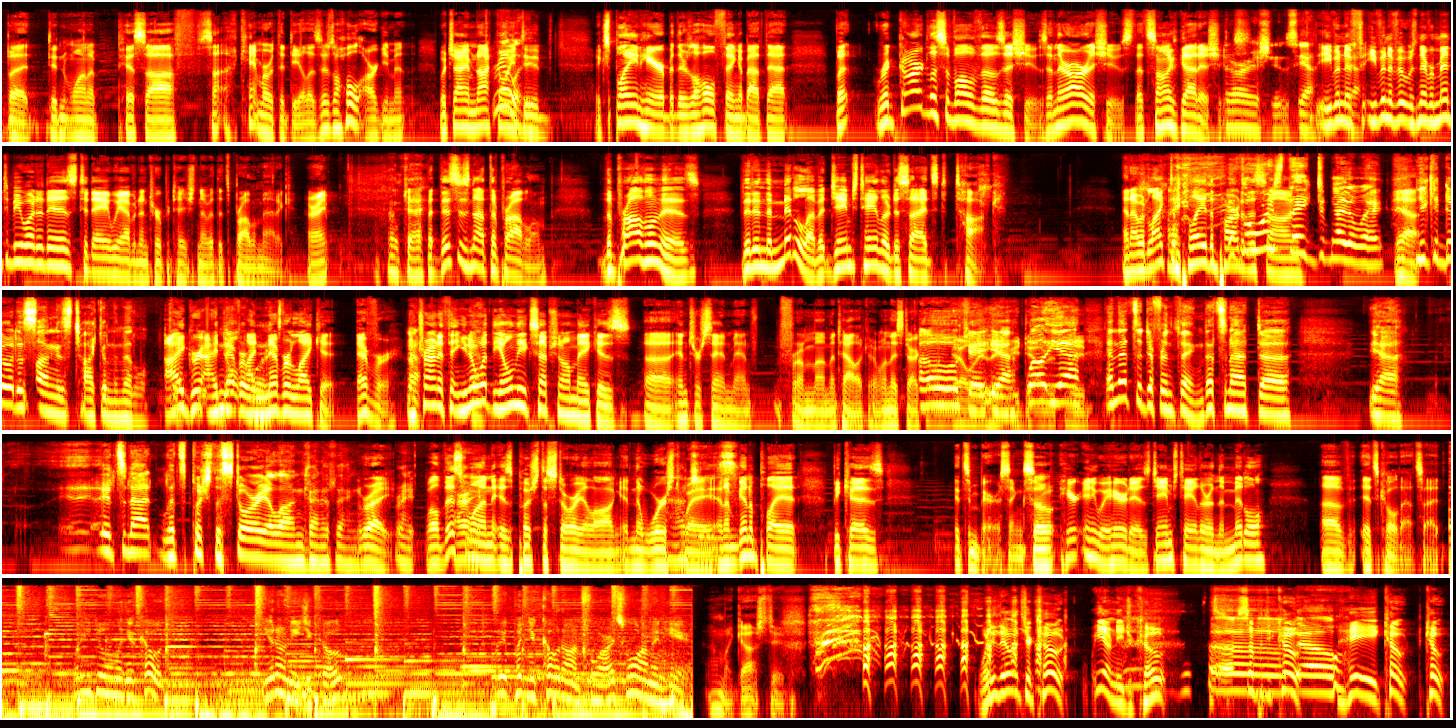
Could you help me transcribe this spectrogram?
but didn't want to piss off. Some, I can't remember what the deal is. There's a whole argument which I am not going Really? to explain here, but there's a whole thing about that. But regardless of all of those issues, and there are issues, that song's got issues. There are issues. Yeah. even if Yeah. even if it was never meant to be what it is, today we have an interpretation of it that's problematic. All right. Okay. But this is not the problem. The problem is that in the middle of it, James Taylor decides to talk. And I would like to play the part the of the worst song. thing, to, by the way, Yeah. you can do it a song is talk in the middle. I agree. I never, I never like it ever. I'm trying to think. You know Yeah. what? The only exception I'll make is uh, Enter Sandman from uh, Metallica when they start. Oh, okay, "Now we yeah. lay me down Well, yeah, sleep." and that's a different thing. That's not, uh, yeah, it's not. Let's push the story along, kind of thing. Right. right. Well, this right. one is push the story along in the worst Oh, way, jeez. and I'm going to play it because it's embarrassing. So here, anyway, here it is. James Taylor in the middle of "It's Cold Outside." What are you doing with your coat? You don't need your coat. What are you putting your coat on for? It's warm in here. Oh my gosh, dude! what are you doing with your coat? You don't need your coat. What's up with your coat? Oh, no. Hey, coat, coat.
